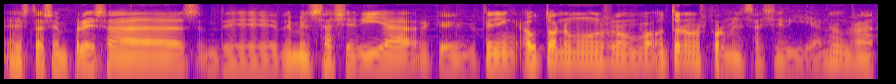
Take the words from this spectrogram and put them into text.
estas empresas de, de mensaxería, que teñen autónomos autónomos por mensaxería, non? O sea,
